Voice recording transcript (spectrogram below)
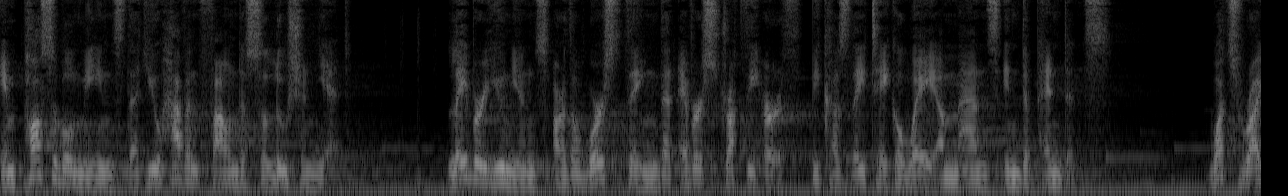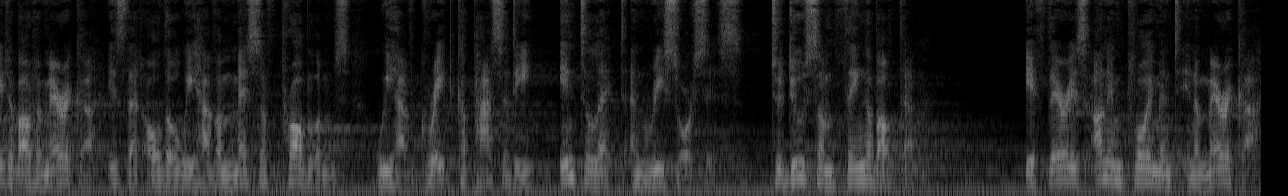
Impossible means that you haven't found a solution yet. Labor unions are the worst thing that ever struck the earth because they take away a man's independence. What's right about America is that although we have a mess of problems, we have great capacity, intellect and resources to do something about them. If there is unemployment in America,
